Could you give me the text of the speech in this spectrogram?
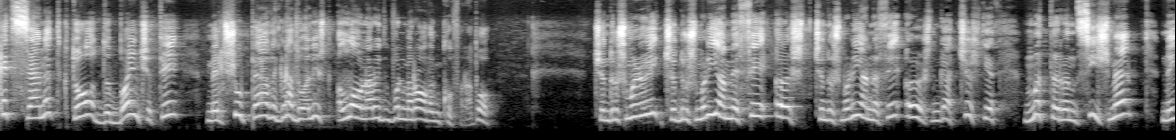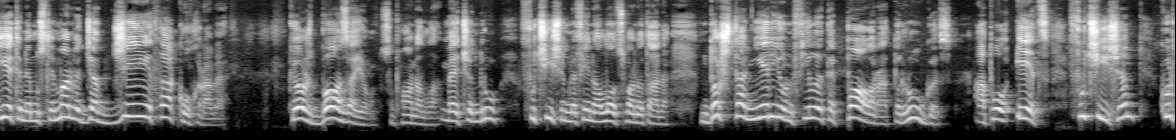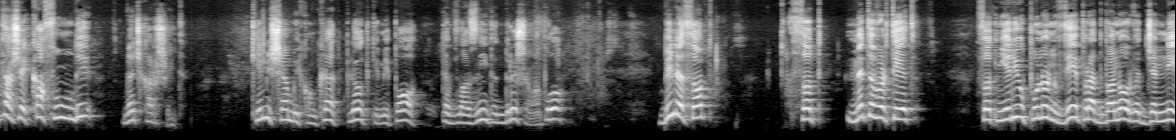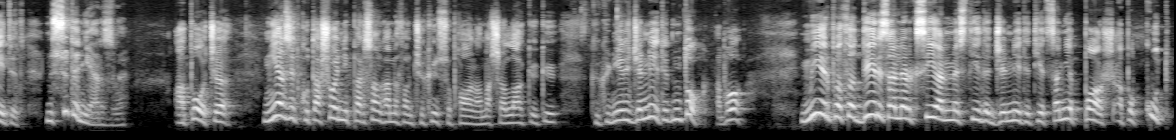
Këto senet këto të bëjnë që ti me lëshu pe dhe gradualisht Allahu na rujt në fund me ra edhe në kufër, apo? Qëndrushmëri, qëndrushmëria me fe është, qëndrushmëria në fe është nga çështjet më të rëndësishme në jetën e muslimanve gjatë gjitha kohërave. Kjo është baza jonë, subhanallah, me qëndru fuqishëm në fenë e Allahut subhanehu ue teala. Ndoshta njeriu në fillet e para të rrugës, apo ecë fuqishëm, kur ta sheh ka fundi, veç ka rrëshqit. Kemi shembuj konkretë, plot, kemi pa te vllaznit e ndryshëm, apo? Bile thotë, thotë, me të vërtetë, Thotë njeriu punon vepra të banorëve të xhennetit në sytë e njerëzve. Apo që njerëzit kur ta shohin një person ka me thonë që ky subhanallah, mashallah, ky ky ky ky njeri i xhennetit në tokë, apo? Mirëpo thotë derisa largësia në mes tij dhe xhennetit të jetë sa një pash apo kut,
